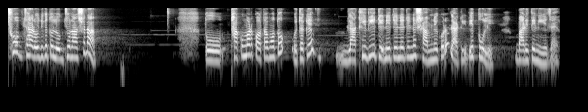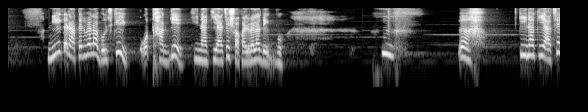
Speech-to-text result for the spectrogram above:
ঝোপঝাড় ওইদিকে তো লোকজন আসে না। তো ঠাকুমার কথা মতো ওইটাকে লাঠি দিয়ে টেনে টেনে টেনে সামনে করে লাঠি দিয়ে তোলে, বাড়িতে নিয়ে যায়। নিয়ে গিয়ে রাতের বেলা বলছে কি, ও থাকবে, কি না কি আছে সকালবেলা দেখব। কি না কি আছে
